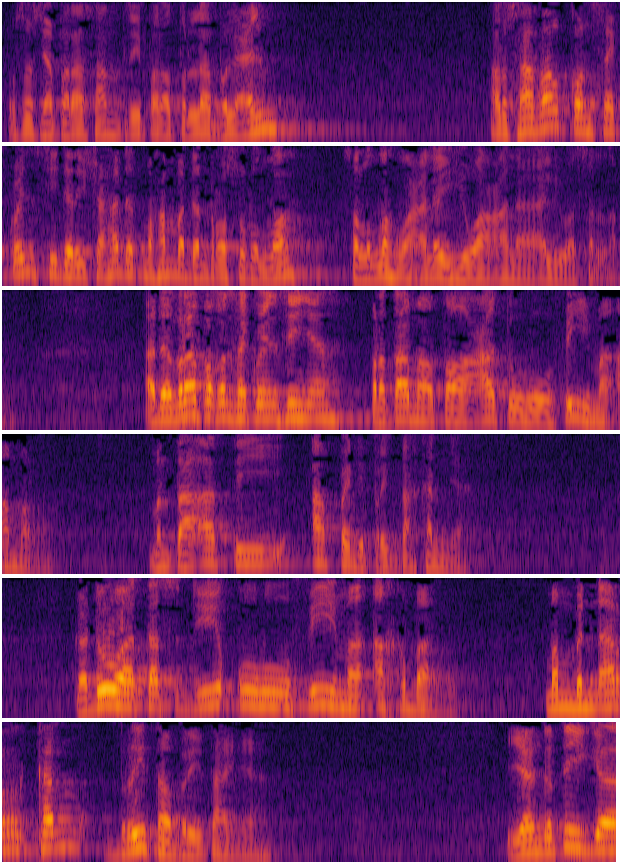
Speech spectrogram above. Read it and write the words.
Khususnya para santri, para tulabul ilm. Harus hafal konsekuensi dari syahadat Muhammad dan Rasulullah sallallahu alaihi wa ala alihi wasallam. Ada berapa konsekuensinya? Pertama, ta'atuhu fima amar. Mentaati apa yang diperintahkannya. Kedua, tasdiquhu fima akhbar. Membenarkan berita-beritanya. Yang ketiga,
